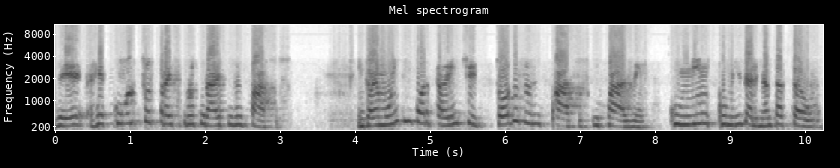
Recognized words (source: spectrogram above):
ver recursos para estruturar esses espaços. Então é muito importante todos os espaços que fazem comi comida, alimentação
